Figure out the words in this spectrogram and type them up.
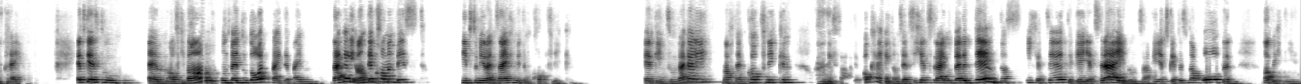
Okay. Jetzt gehst du ähm, auf die Bahn und wenn du dort bei der, beim Wägeli angekommen bist, gibst du mir ein Zeichen mit dem Kopfnicken. Er ging zum Wägeli, machte ein Kopfnicken und ich sagte, okay, dann setze ich jetzt rein. Und währenddem, dass ich erzählte, gehe jetzt rein und sage, jetzt geht es nach oben, habe ich die,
